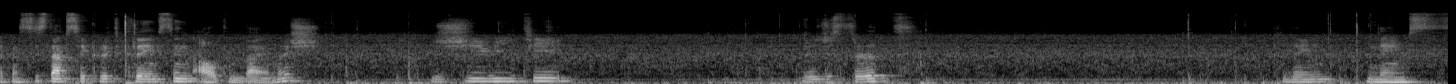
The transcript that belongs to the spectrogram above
Bakın System Security Claims'in altındaymış. JVT Registered Claim Names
